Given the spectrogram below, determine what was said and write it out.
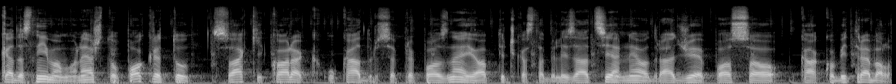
Kada snimamo nešto u pokretu, svaki korak u kadru se prepoznaje i optička stabilizacija ne odrađuje posao kako bi trebalo.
